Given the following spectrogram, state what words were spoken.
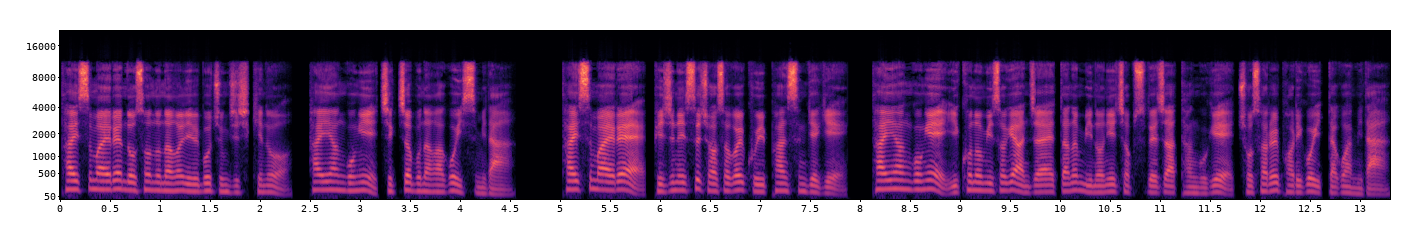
타이스마일의 노선 운항을 일부 중지시킨 후 타이항공이 직접 운항하고 있습니다. 타이스마일의 비즈니스 좌석을 구입한 승객이 타이항공의 이코노미석에 앉아야 했다는 민원이 접수되자 당국이 조사를 벌이고 있다고 합니다.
